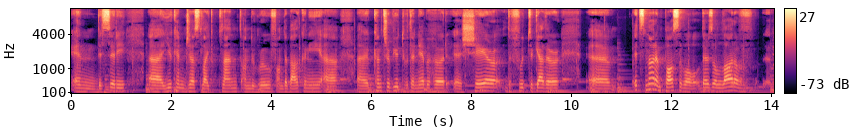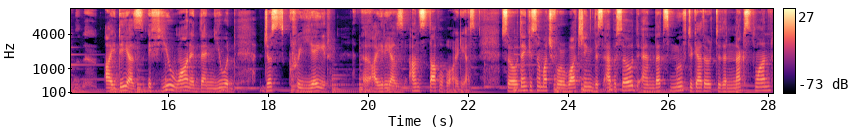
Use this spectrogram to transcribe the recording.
in the city uh, you can just like plant on the roof on the balcony uh, uh, contribute with the neighborhood uh, share the food together. Uh, it's not impossible. There's a lot of uh, ideas. If you wanted then you would just create Uh, ideas unstoppable ideas so, thank you so much for watching this episode, and let's move together to the next one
